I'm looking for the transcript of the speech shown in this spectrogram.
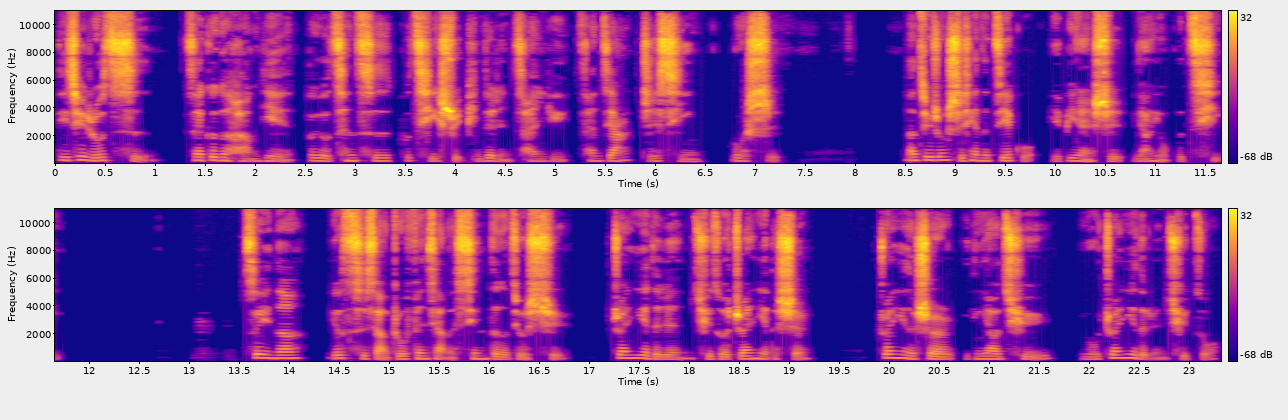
的确如此。在各个行业都有参差不齐水平的人参与、参加、执行、落实，那最终实现的结果也必然是良莠不齐。所以呢，由此小猪分享的心得就是：专业的人去做专业的事儿，专业的事儿一定要去由专业的人去做。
